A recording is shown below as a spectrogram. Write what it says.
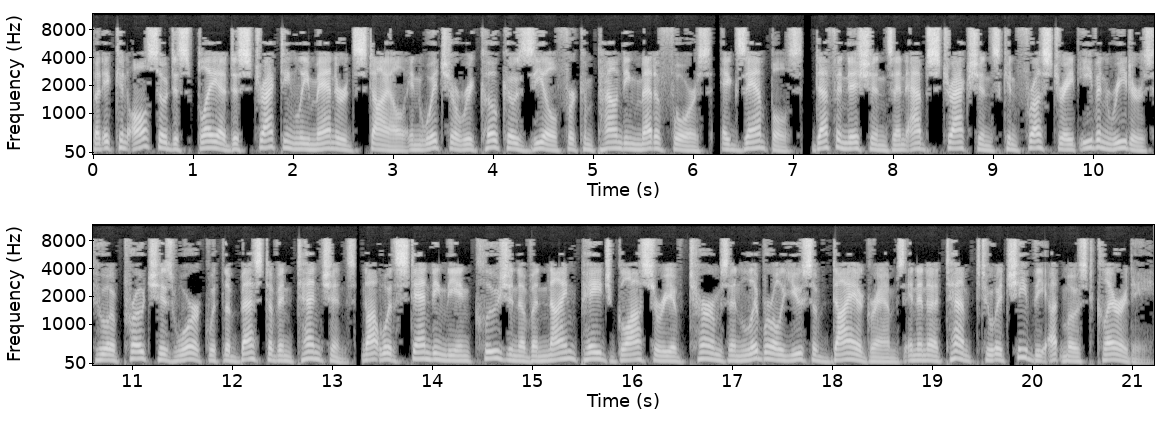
but it can also display a distractingly mannered style in which a rococo zeal for compounding metaphors, examples, definitions and abstractions can frustrate even readers who approach his work with the best of intentions notwithstanding the inclusion of a nine-page glossary of terms and liberal use of diagrams in an attempt to achieve the utmost clarity.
